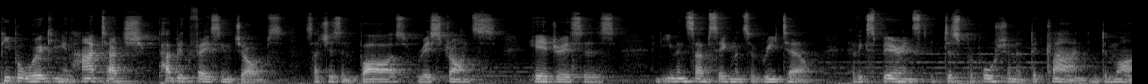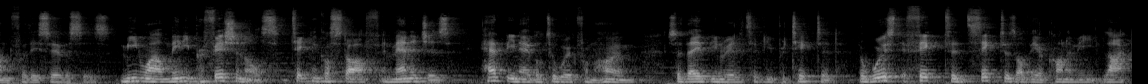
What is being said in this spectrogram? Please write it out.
People working in high touch, public facing jobs, such as in bars, restaurants, hairdressers, and even subsegments of retail, have experienced a disproportionate decline in demand for their services. Meanwhile, many professionals, technical staff, and managers have been able to work from home, so they've been relatively protected. The worst affected sectors of the economy, like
